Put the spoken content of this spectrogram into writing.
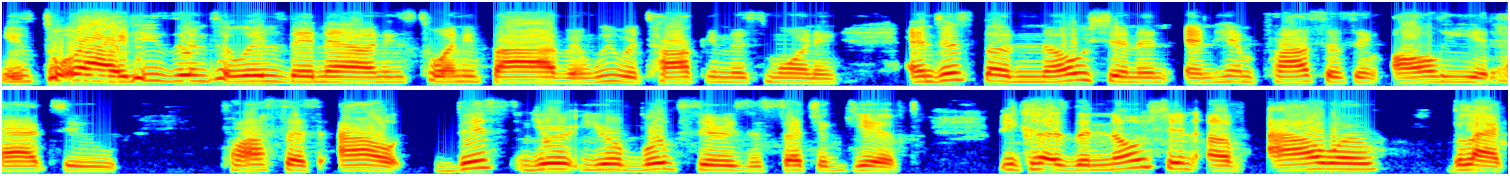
He's right. He's into Wednesday now, and he's 25. And we were talking this morning, and just the notion and, and him processing all he had had to process out. This your your book series is such a gift because the notion of our black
